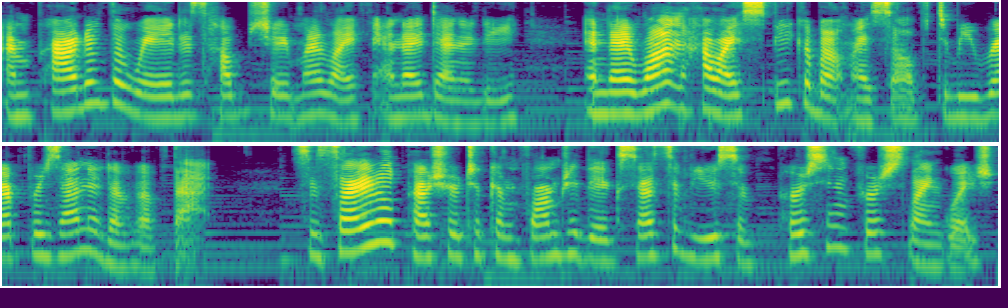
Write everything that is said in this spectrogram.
I'm proud of the way it has helped shape my life and identity, and I want how I speak about myself to be representative of that. Societal pressure to conform to the excessive use of person first language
